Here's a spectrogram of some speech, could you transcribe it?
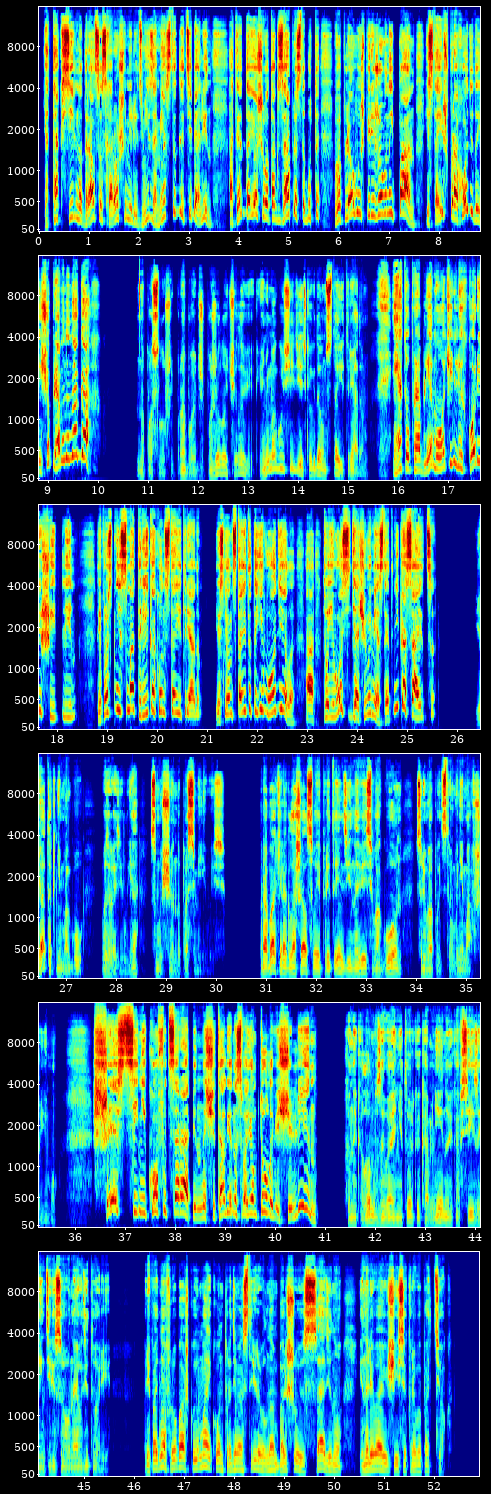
«Я так сильно дрался с хорошими людьми за место для тебя, Лин, а ты отдаешь его так запросто, будто выплевываешь пережеванный пан и стоишь в проходе, да еще прямо на ногах!» Но послушай, пробой, же пожилой человек. Я не могу сидеть, когда он стоит рядом. Эту проблему очень легко решить, Лин. Ты просто не смотри, как он стоит рядом. Если он стоит, это его дело, а твоего сидячего места это не касается. Я так не могу, — возразил я, смущенно посмеиваясь. Пробакер оглашал свои претензии на весь вагон, с любопытством внимавший ему. «Шесть синяков и царапин насчитал я на своем туловище, Лин!» Хныкал он, взывая не только ко мне, но и ко всей заинтересованной аудитории. Приподняв рубашку и майку, он продемонстрировал нам большую ссадину и наливающийся кровоподтек.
